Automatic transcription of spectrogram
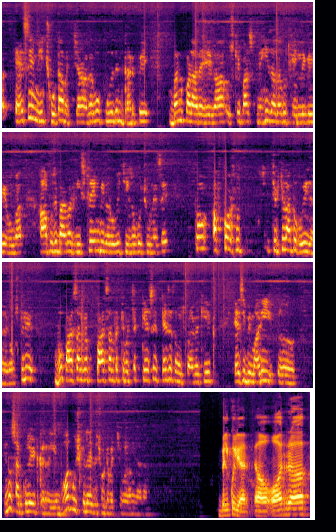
और ऐसे में छोटा बच्चा अगर वो पूरे दिन घर पे बंद पड़ा रहेगा, उसके पास नहीं ज़्यादा कुछ खेलने के लिए होगा, आप उसे बार बार रिस्ट्रेन भी करोगे चीज़ों को छूने से तो ऑफकोर्स वो चिड़चिड़ा तो हो ही जाएगा। उसके लिए वो पाँच साल का पाँच साल तक के बच्चा कैसे कैसे समझ पाएगा कि एक ऐसी बीमारी यू नो सर्कुलेट कर रही है? बहुत मुश्किल है ऐसे छोटे बच्चों को समझाना। बिल्कुल यार। और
